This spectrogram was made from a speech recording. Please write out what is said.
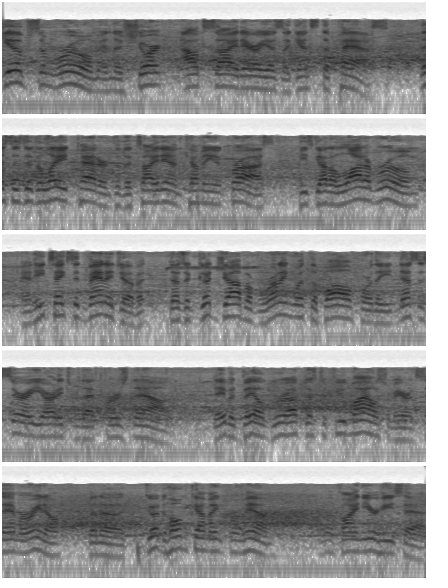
give some room in the short outside areas against the pass. This is a delayed pattern to the tight end coming across. He's got a lot of room, and he takes advantage of it. Does a good job of running with the ball for the necessary yardage for that first down. David Bale grew up just a few miles from here in San Marino. Been a good homecoming from him. What a fine year he's had.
